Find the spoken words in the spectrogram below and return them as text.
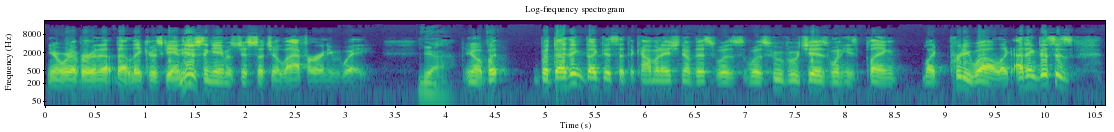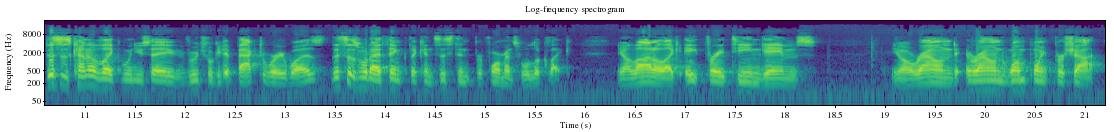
You know, whatever in that that Lakers game. The Houston game was just such a laugher anyway yeah, you know, but but I think like I said, the combination of this was was who Vooch is when he's playing like pretty well. Like I think this is this is kind of like when you say Vooch will get back to where he was. This is what I think the consistent performance will look like. You know, a lot of like eight for eighteen games. You know, around around one point per shot.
